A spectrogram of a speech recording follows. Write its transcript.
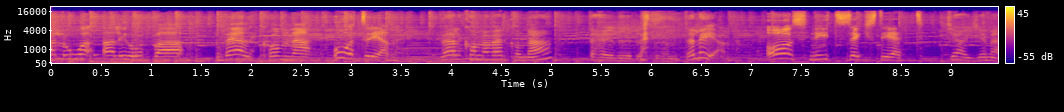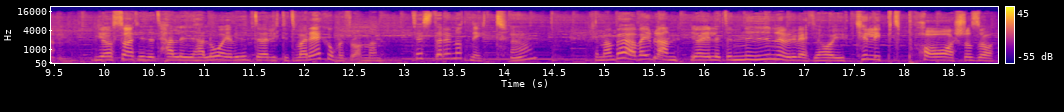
hallå allihopa! Välkomna återigen! Välkomna, välkomna. Det här är Widerström Dahlén. Avsnitt 61. Jajamän. Jag sa ett litet halli hallå, jag vet inte riktigt var det kommer ifrån men testade något nytt. Ja. kan man behöva ibland. Jag är lite ny nu, du vet jag har ju klippt page och så.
